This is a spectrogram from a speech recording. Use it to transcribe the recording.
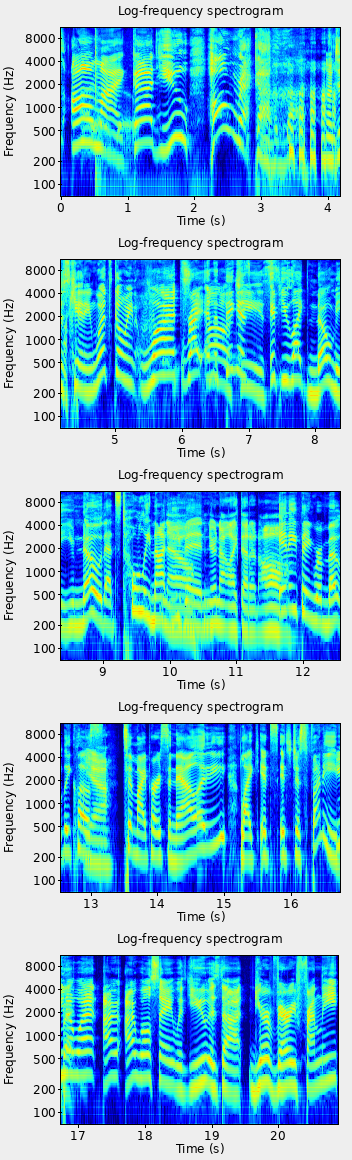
What? Oh my God, you home wrecker. I'm just kidding. What's going What? Right. And Oh, the thing geez. is, if you like know me, you know that's totally not no, even you're not like that at all. anything remotely close Yeah. to my personality. Like it's it's just funny. You but know what? I, I will say with you is that you're very friendly,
